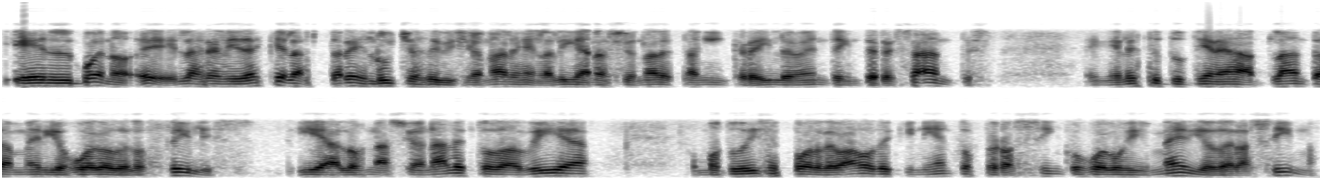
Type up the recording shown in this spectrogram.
El, bueno, la realidad es que las tres luchas divisionales en la Liga Nacional están increíblemente interesantes. En el este tú tienes a Atlanta medio juego de los Phillies y a los nacionales todavía como tú dices, por debajo de 500, pero a cinco juegos y medio de la cima.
